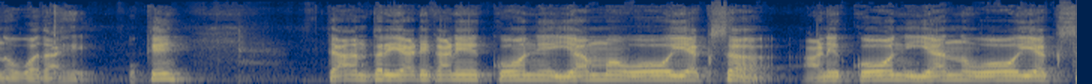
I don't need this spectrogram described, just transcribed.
नव्वद आहे ओके त्यानंतर या ठिकाणी कोण यम ओ एक्स आणि कोण एन ओ एक्स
